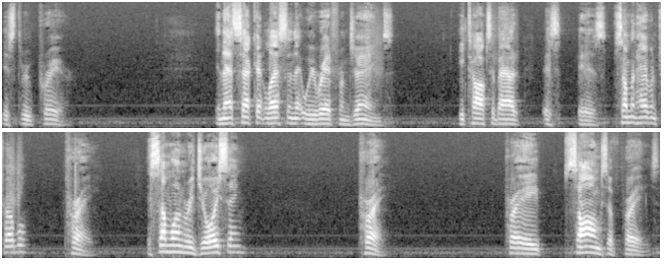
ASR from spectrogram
is through prayer. In that second lesson that we read from James, he talks about is, is someone having trouble? Pray. Is someone rejoicing? Pray. Pray songs of praise.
